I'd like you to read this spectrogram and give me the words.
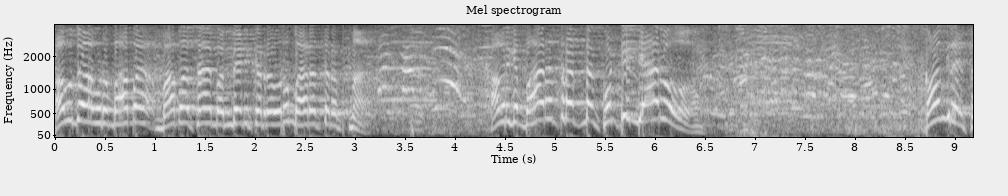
ಹೌದು, ಅವರು ಬಾಬಾ ಬಾಬಾ ಸಾಹೇಬ್ ಅಂಬೇಡ್ಕರ್ ಅವರು ಭಾರತ ರತ್ನ. ಅವರಿಗೆ ಭಾರತ ರತ್ನ ಕೊಟ್ಟಿದ್ದು ಯಾರು? ಕಾಂಗ್ರೆಸ್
